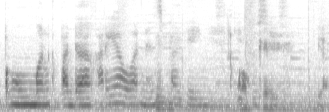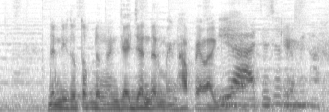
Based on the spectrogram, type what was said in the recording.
pengumuman kepada karyawan dan Hmm. sebagainya gitu Oke. sih. Ya. Dan ditutup dengan jajan dan main HP lagi Iya, ya. jajan Oke. dan main HP.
